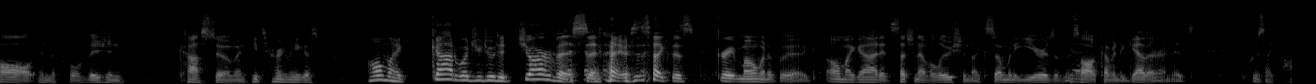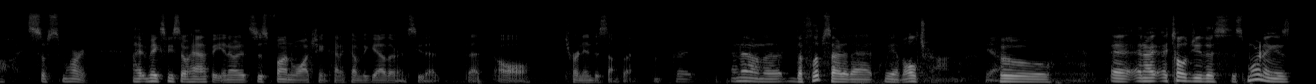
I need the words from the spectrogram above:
Paul in the full Vision costume, and he turned to me and goes, "Oh my God, what'd you do to Jarvis?" And it was just like this great moment of like, "Oh my God, it's such an evolution! Like so many years of this Yeah. all coming together." And it's he was like, "Oh, it's so smart. It makes me so happy." You know, it's just fun watching it kind of come together and see that that all turn into something. That's great. And then on the the flip side of that, we have Ultron, Yeah. who, and I, I told you this this morning is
